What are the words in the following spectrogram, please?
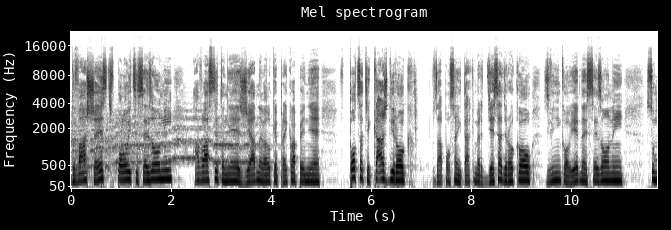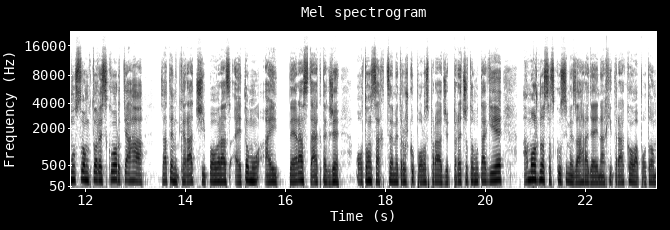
2-6 v polovici sezóny a vlastne to nie je žiadne veľké prekvapenie. V podstate každý rok za posledných takmer 10 rokov s výnikou jednej sezóny sú mužstvom, ktoré skôr ťaha za ten kratší povraz a je tomu aj teraz tak, takže o tom sa chceme trošku porozprávať, že prečo tomu tak je a možno sa skúsime zahrať aj na chytrákov a potom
